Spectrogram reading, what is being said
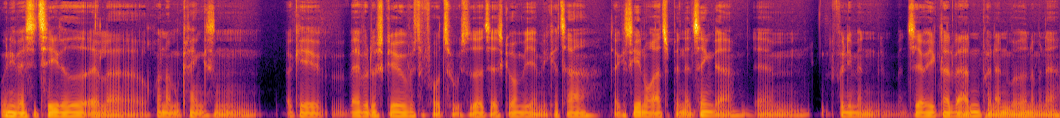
universitetet eller rundt omkring sådan, okay, hvad vil du skrive, hvis du får to sider til at skrive om VM i Katar? Der kan ske nogle ret spændende ting der, øh, fordi man, man ser jo helt klart verden på en anden måde, når man er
